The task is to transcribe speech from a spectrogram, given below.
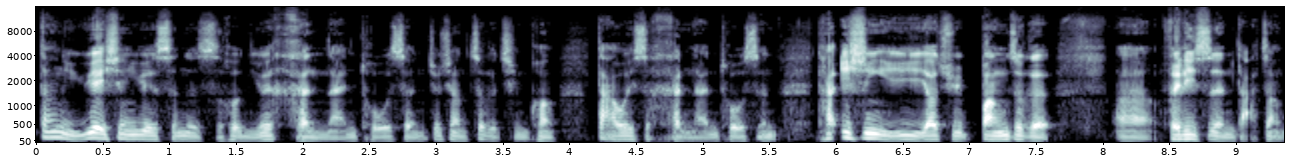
当你越陷越深的时候，你会很难脱身。就像这个情况，大卫是很难脱身，他一心一意要去帮这个啊非利士人打仗。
